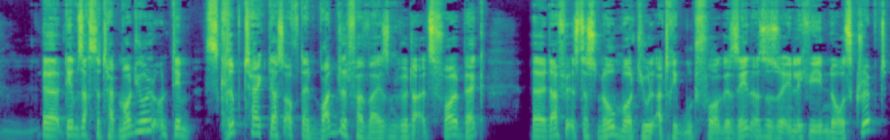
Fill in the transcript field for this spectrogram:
Mhm. Äh, dem sagst du Type Module und dem Script-Tag, das auf dein Bundle verweisen würde als Fallback, Äh, dafür ist das No-Module-Attribut vorgesehen, also so ähnlich wie No-Script.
